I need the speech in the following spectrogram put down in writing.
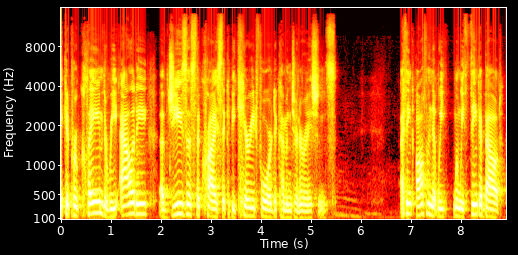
It could proclaim the reality of Jesus the Christ that could be carried forward to coming generations. I think often that we, when we think about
